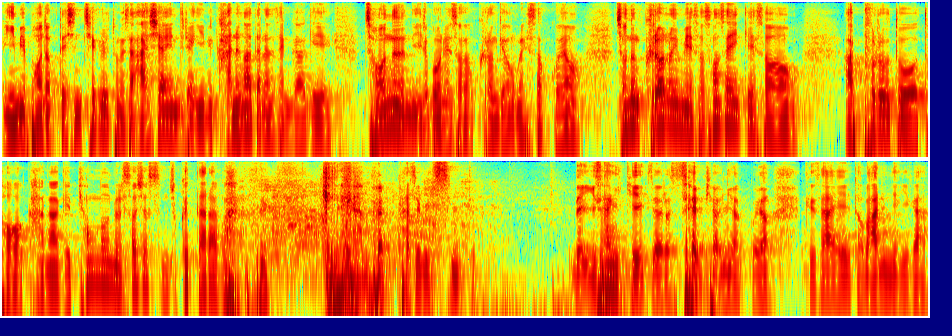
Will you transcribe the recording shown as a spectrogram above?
이미 번역되신 책을 통해서 아시아인들이랑 이미 가능하다는 생각이 저는 일본에서 그런 경험을 했었고요. 저는 그런 의미에서 선생님께서 앞으로도 더 강하게 평론을 써셨으면 좋겠다라고 하는 기대감을 가지고 있습니다. 네, 이상이 기획자로서의 변이었고요. 그 사이에 더 많은 얘기가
